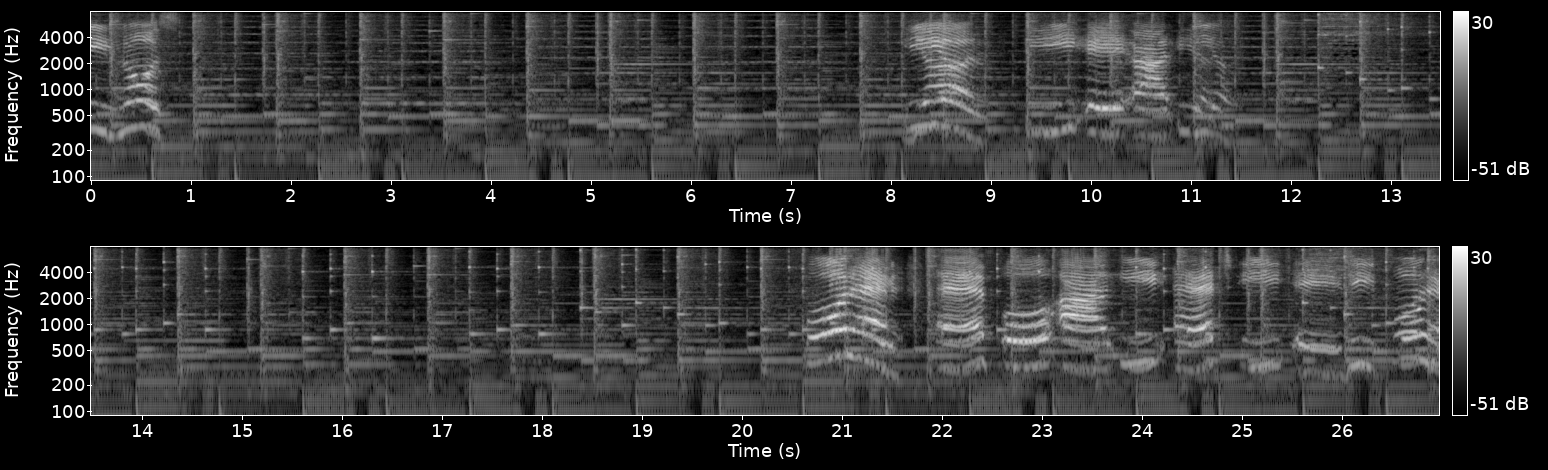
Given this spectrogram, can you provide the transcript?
E nose Ear E A R ear Forehead. F O R E H E A D. Forehead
